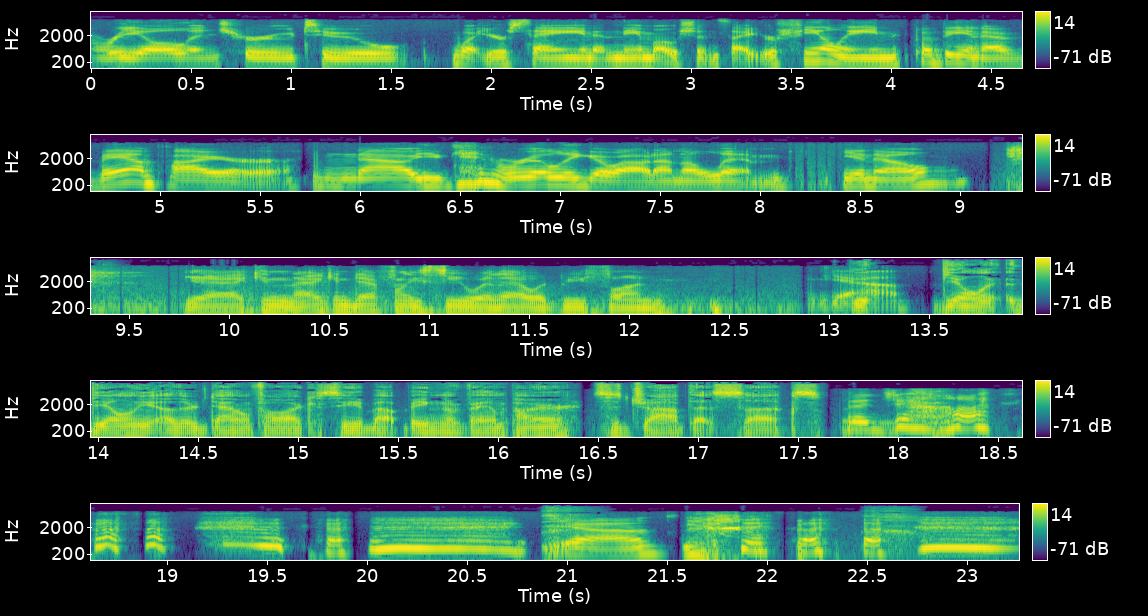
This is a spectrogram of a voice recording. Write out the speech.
real and true to what you're saying and the emotions that you're feeling. But being a vampire, now you can really go out on a limb, you know? Yeah, I can I can definitely see where that would be fun. Yeah. The only the only other downfall I can see about being a vampire, it's a job that sucks. The job. yeah.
